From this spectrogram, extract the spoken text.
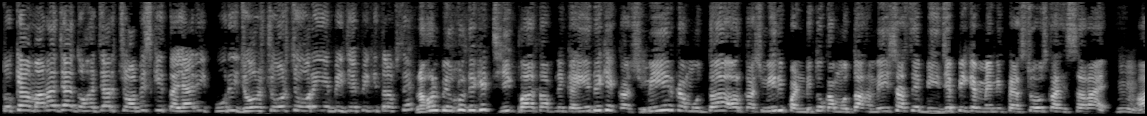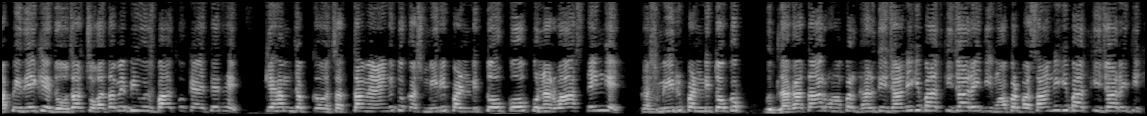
तो क्या माना जाए 2024 की तैयारी पूरी ज़ोर शोर से हो रही है बीजेपी की तरफ़ से? राहुल बिल्कुल देखिए ठीक बात आपने कही है। देखिए कश्मीर का मुद्दा और कश्मीरी पंडितों का मुद्दा हमेशा से बीजेपी के मैनिफेस्टो का हिस्सा रहा है। हम्म, आप ही देखिए 2014 में भी उस बात को कहते थे कि हम जब सत्ता में आएँगे तो कश्मीरी पंडितों को पुनर्वास देंगे कश्मीरी पंडितों को लगातार वहाँ पर घर दिए जाने की बात की जा रही थी वहाँ पर बसाने की बात की जा रही थी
